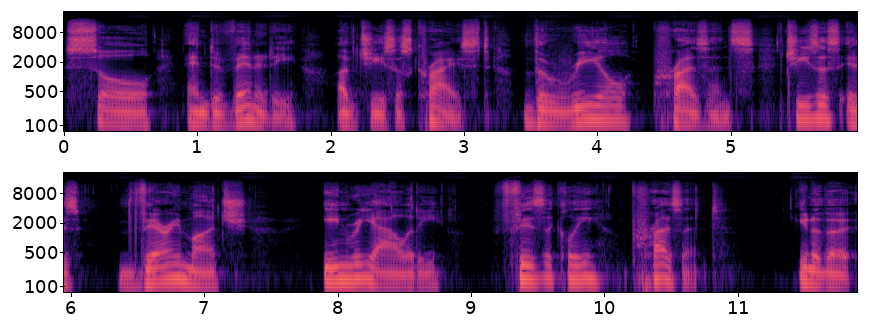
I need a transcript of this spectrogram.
soul, and divinity of Jesus Christ, the real presence. Jesus is very much in reality, physically present. You know, the,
